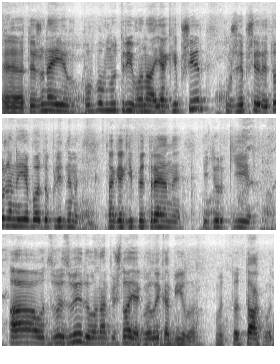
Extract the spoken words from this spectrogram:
Е, тож у неї внутрі вона як гепшир, тому що гепшири теж не є багатоплідними, так як і петрени, і дюрки. А от з виду вона пішла як велика біла. От, от так от.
